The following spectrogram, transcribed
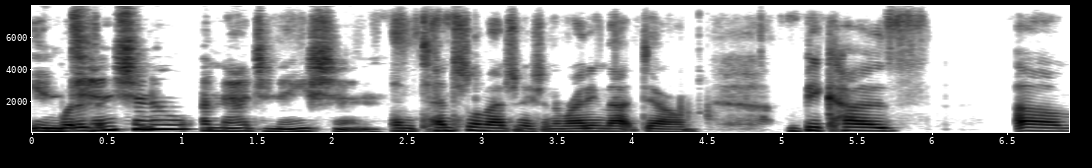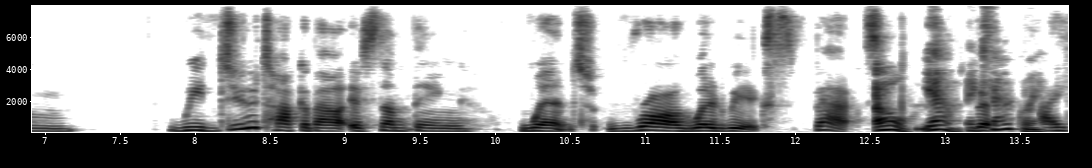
Intentional it? imagination. Intentional imagination. I'm writing that down because um, we do talk about if something went wrong, what did we expect? Oh, yeah, exactly. But I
